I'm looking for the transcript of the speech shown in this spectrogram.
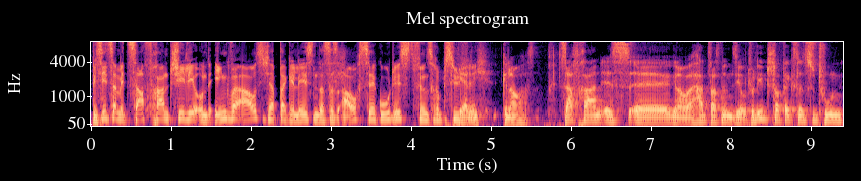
Wie sieht's da mit Safran, Chili und Ingwer aus? Ich habe da gelesen, dass das auch sehr gut ist für unsere Psyche. Ehrlich, genau. Safran ist äh, genau hat was mit dem Serotoninstoffwechsel zu tun.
